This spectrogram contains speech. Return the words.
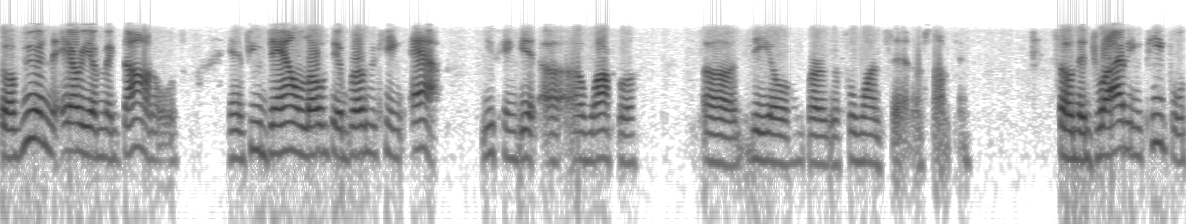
So if you're in the area of McDonald's, and if you download their Burger King app, you can get a, a Whopper uh, deal burger for one cent or something. So they're driving people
